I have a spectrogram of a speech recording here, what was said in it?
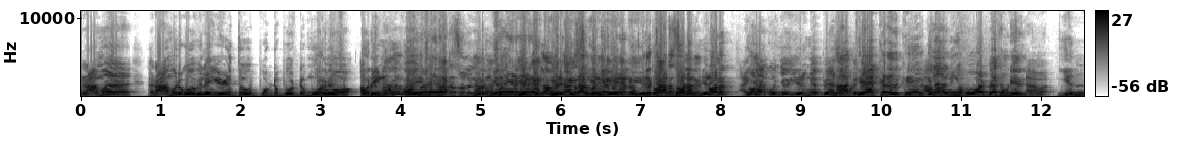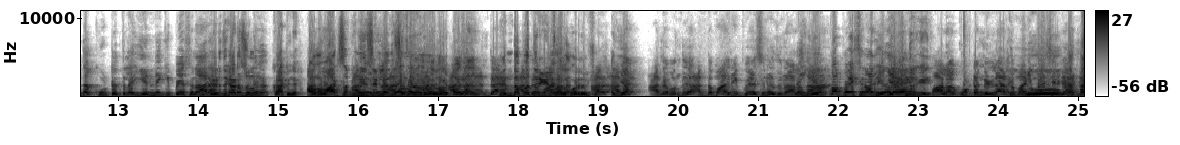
ராம ராமர் கோவிலை இழுத்து பூட்டு போட்டு மூடுவோம் நீங்க பேச முடியாது. எந்த கூட்டத்துல என்னைக்கு பேசினார்? எடுத்துக்காட்ட சொல்லுங்க. காட்டுங்க. அவங்க வாட்ஸ்அப் எந்த வரல. ஒரு நிமிஷம், ஐயா. அத வந்து அந்த மாதிரி பேசுனதுனால எப்ப பேசினாரு, வந்திருக்கு? பல கூட்டங்கள்ல அந்த மாதிரி பேசிருக்காங்க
